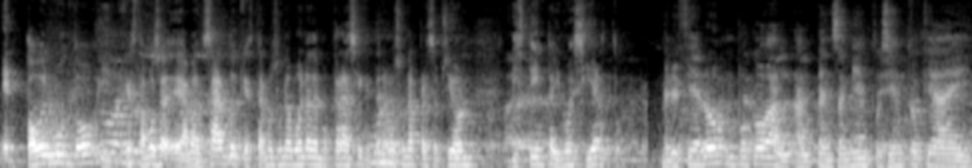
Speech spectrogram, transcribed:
en todo el mundo y que estamos eh, avanzando y que estamos una buena democracia y que tenemos una percepción distinta y no es cierto. Me refiero un poco al, al pensamiento, siento que hay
